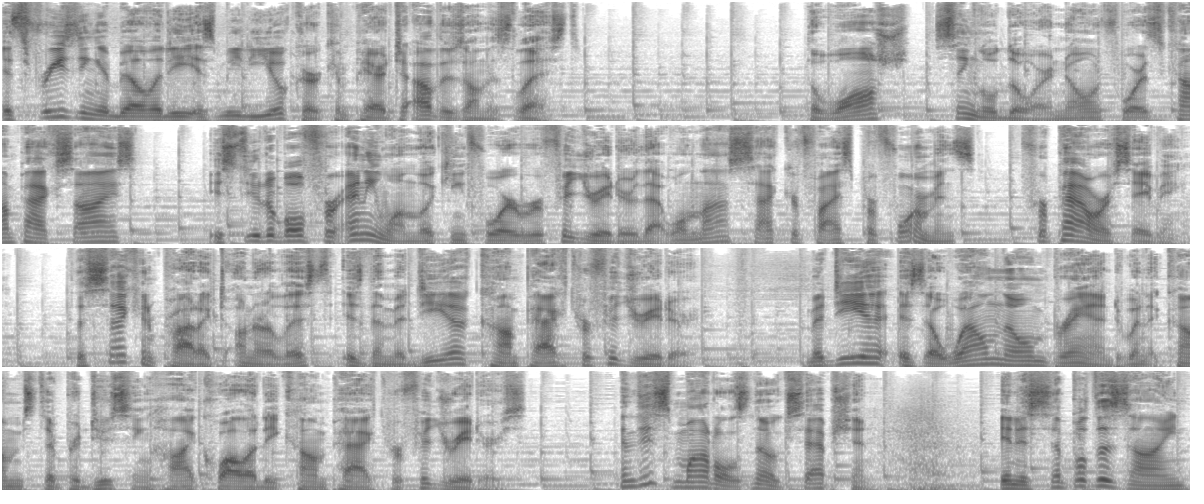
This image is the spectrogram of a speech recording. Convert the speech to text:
its freezing ability is mediocre compared to others on this list. The Walsh single door, known for its compact size, is suitable for anyone looking for a refrigerator that will not sacrifice performance for power saving. The second product on our list is the Midea Compact Refrigerator. Midea is a well-known brand when it comes to producing high-quality compact refrigerators, and this model is no exception. In a simple design,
